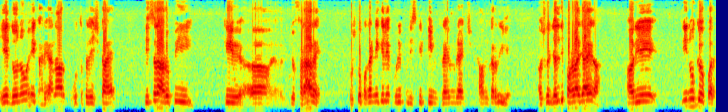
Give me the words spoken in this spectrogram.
ये दोनों एक हरियाणा और उत्तर प्रदेश का है। तीसरा आरोपी की जो फरार है, उसको पकड़ने के लिए पूरी पुलिस की टीम, क्राइम ब्रांच काम कर रही है। और उसको जल्दी पकड़ा जाएगा और ये तीनों के ऊपर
